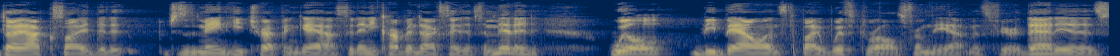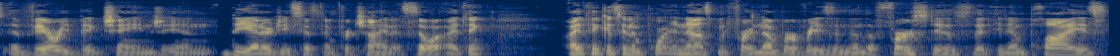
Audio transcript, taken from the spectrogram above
dioxide that it, which is the main heat trapping gas, that any carbon dioxide that's emitted will be balanced by withdrawals from the atmosphere. That is a very big change in the energy system for China. So I think I think it's an important announcement for a number of reasons. And the first is that it implies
